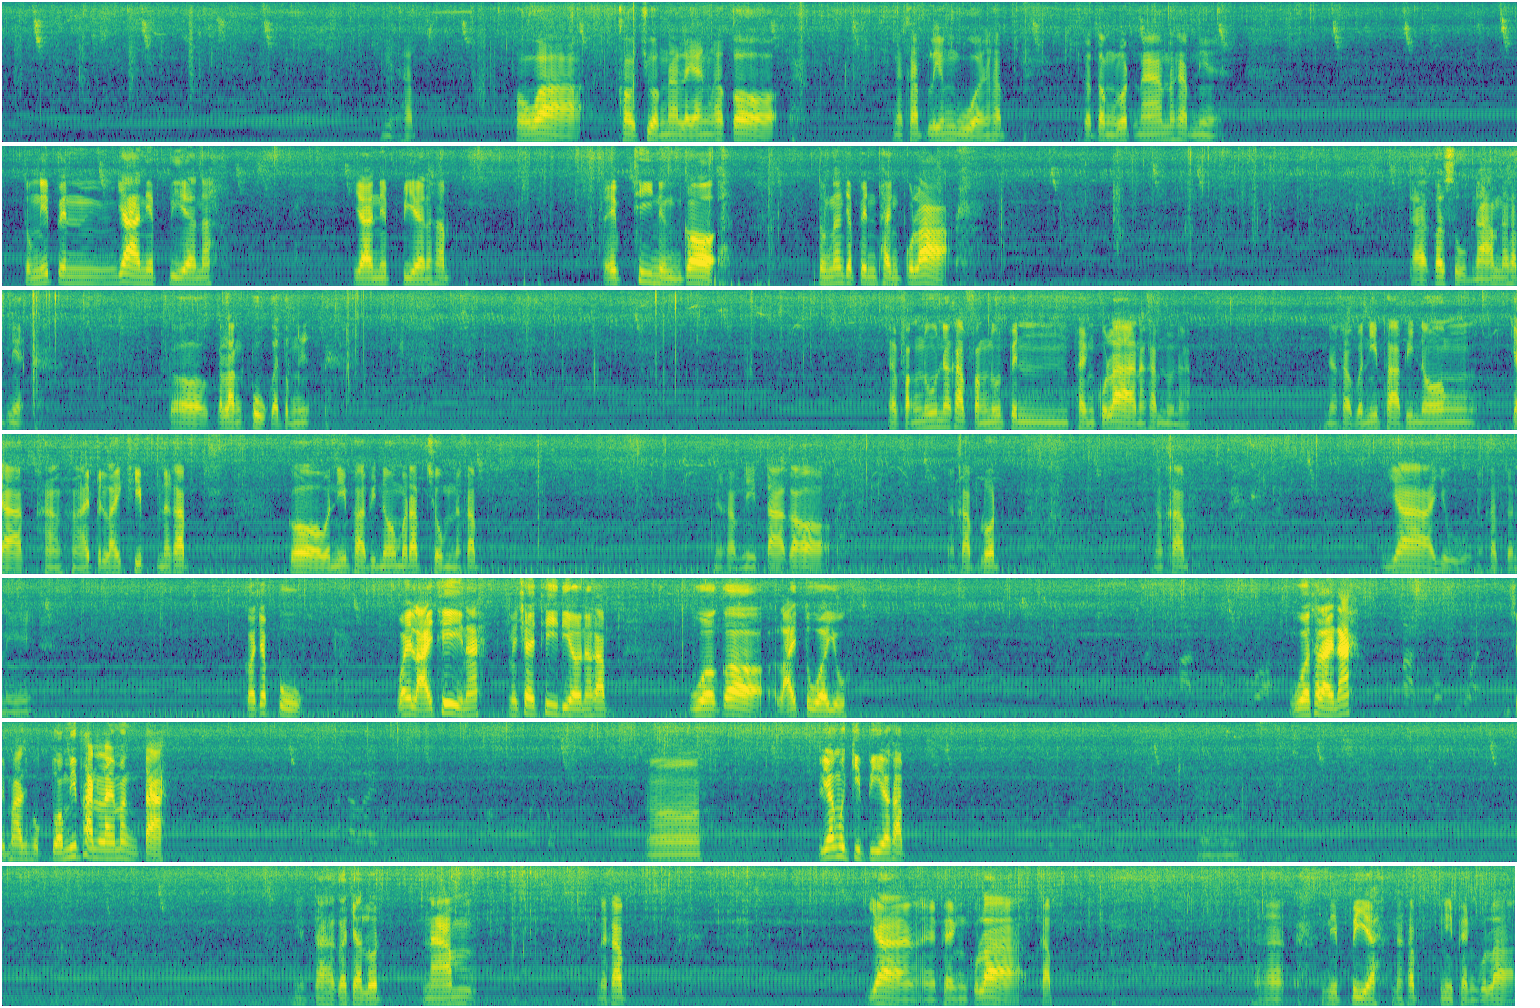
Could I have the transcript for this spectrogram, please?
เนี่ยครับ เพราะว่าเข้าช่วงหน้าแล้งแล้วก็นะครับเลี้ยงวัวนะครับ ก็ต้องรดน้ำนะครับเนี่ยตรงนี้เป็นหญ้าเนเปียนะยาเนเปียนะครับแต่ที่หนึ่งก็ตรงนั้นจะเป็นแพงโกล่าแต่ ก็สูบน้ำนะครับเนี่ย ก็กำลังปลูกกันตรงนี้แต่ฝั่งนู้นนะครับ ฝั่งนู้นเป็นแพงโกล่านะครับนู่นนะครับนะครับ วันนี้พาพี่น้องจากห่างหายเป็นไลายคลิปนะครับ ก็วันนี้พาพี่น้องมารับชมนะครับนะครับนี่ตาก็นะครับรถนะครับ หญ้าอยู่นะครับตอนนี้ ก็จะปลูกไว้หลายที่นะ ไม่ใช่ที่เดียวนะครับ วัวก็หลายตัวอยู่ วัวเท่าไหร่นะสิบห้าสิบหกตัวมีพันธุ์อะไรมั่งตาเออเลี้ยงมากี่ปีแล้วครับอืมเนี่ย ตาก็จะลดน้ำนะครับ หญ้าแพงกุล่ากับเนเปียนะครับ นี่แพงกุล่า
